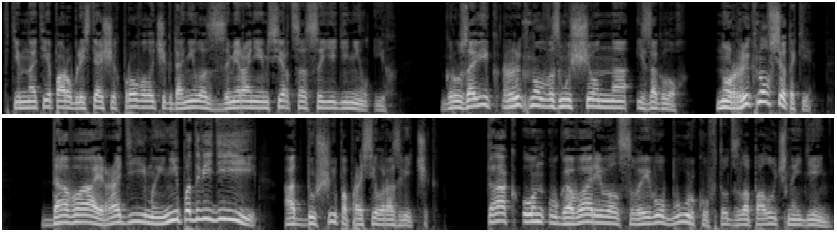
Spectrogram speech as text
в темноте пару блестящих проволочек, Данила с замиранием сердца соединил их. Грузовик рыкнул возмущенно и заглох. Но рыкнул все-таки. «Давай, родимый, не подведи!» — от души попросил разведчик. Так он уговаривал своего бурку в тот злополучный день.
